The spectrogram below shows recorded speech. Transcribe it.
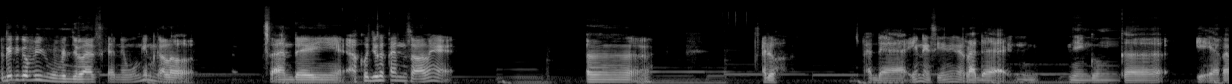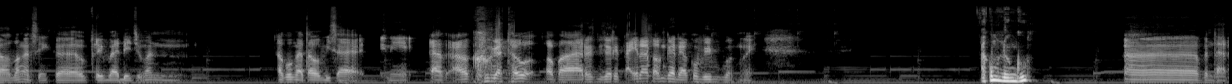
Aku juga bingung menjelaskannya. Mungkin kalau seandainya aku juga kan soalnya eh aduh ada ini sih ini rada nyinggung ke IRL banget sih ke pribadi cuman aku nggak tahu bisa ini aku nggak tahu apa harus diceritain atau enggak deh aku bimbang nih Aku menunggu. eh bentar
